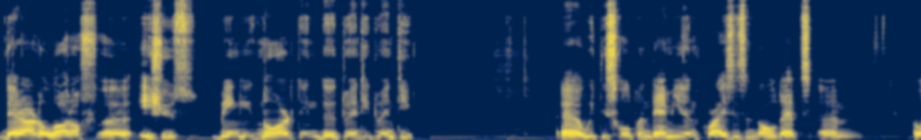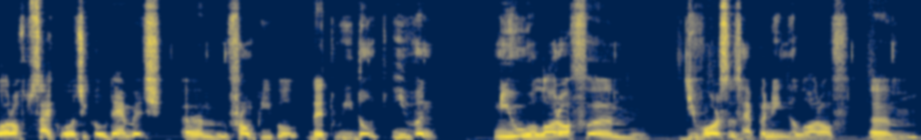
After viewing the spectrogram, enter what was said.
there are a lot of uh, issues being ignored in the 2020 uh, with this whole pandemic and crisis and all that um, a lot of psychological damage um, from people that we don't even knew a lot of um, divorces happening a lot of um,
